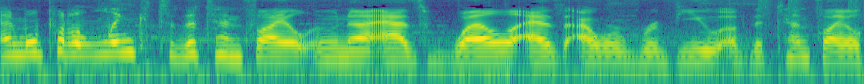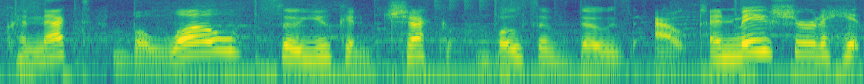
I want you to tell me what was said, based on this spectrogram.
And we'll put a link to the Tentsile Una as well as our review of the Tentsile Connect below so you can check both of those out. And make sure to hit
